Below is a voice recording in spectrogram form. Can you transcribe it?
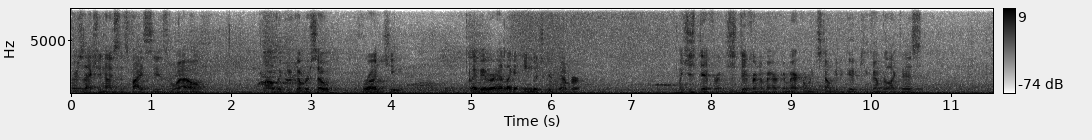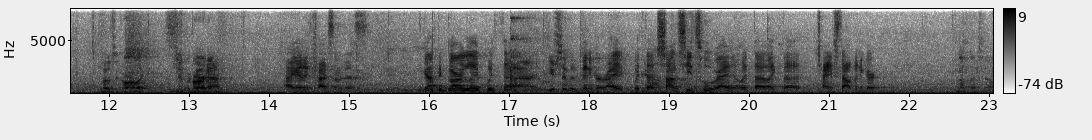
This is actually nice and spicy as well. Oh, the cucumber's so crunchy. Have you ever had like an English cucumber? It's just different. It's just different in America. America, we just don't get a good cucumber like this. Loads of garlic. Super good huh? I gotta try some of this. You got the garlic with uh, usually with vinegar, right? With the shanxi cu, right? With the like the Chinese style vinegar. Not that sour.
